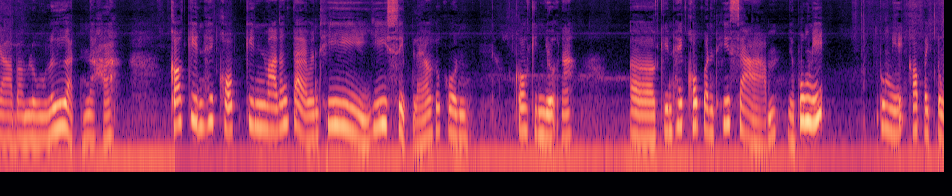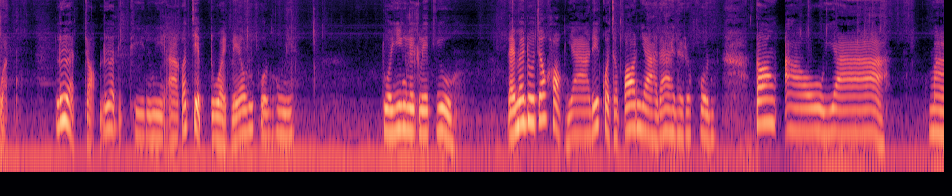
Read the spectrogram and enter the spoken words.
ยาบำรุงเลือดนะคะก็กินให้ครบกินมาตั้งแต่วันที่ยี่สิบแล้วทุกคน ก็กินเยอะนะเอ่อกินให้ครบวันที่สามเดี๋ยวพรุ่งนี้พรุ่งนี้ก็ไปตรวจเลือดเจาะเลือดอีกทีนึงมีอาก็เจ็บตัวอีกแล้วทุกคนพรุ่งนี้ ตัวยิ่งเล็กๆอยู่ ไหนมาดูเจ้าของยาดิกว่าจะป้อนยาได้นะทุกคน ต้องเอายามา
